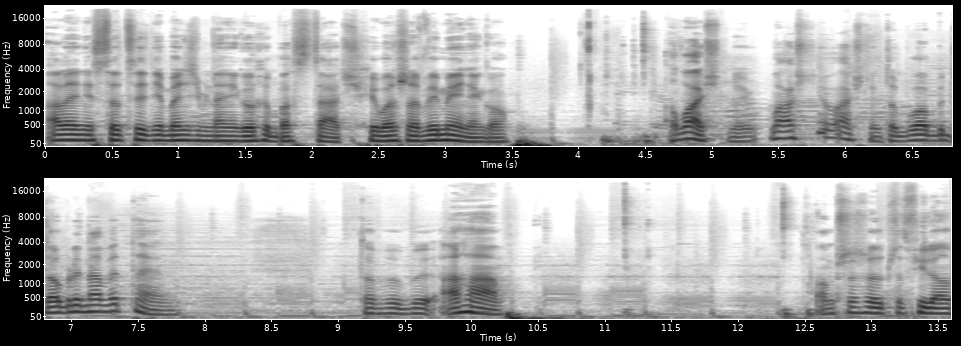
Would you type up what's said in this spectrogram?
Ale niestety nie będzie mi na niego chyba stać, chyba że wymienię go. O właśnie, właśnie, właśnie, to byłoby dobry nawet ten. To byłby, aha. On przeszedł przed chwilą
